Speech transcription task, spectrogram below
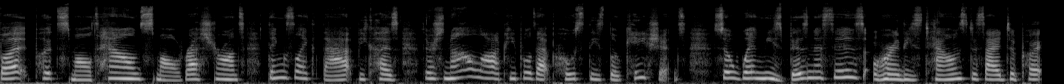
but put small towns, small restaurants, things like that, because there's not a lot of people that post these locations. So when these businesses or these towns decide to put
